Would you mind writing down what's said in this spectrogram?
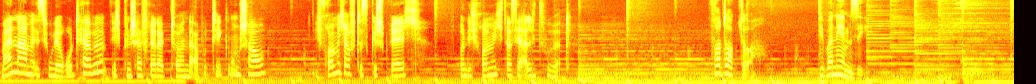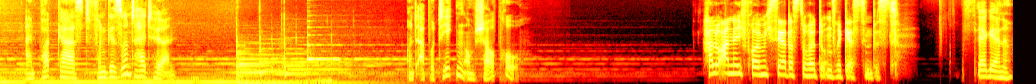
Mein Name ist Julia Rotherbel, ich bin Chefredakteurin der Apothekenumschau. Ich freue mich auf das Gespräch und ich freue mich, dass ihr alle zuhört. Frau Doktor, übernehmen Sie. Ein Podcast von Gesundheit hören und Apothekenumschau Pro. Hallo Anne, ich freue mich sehr, dass du heute unsere Gästin bist. Sehr gerne.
